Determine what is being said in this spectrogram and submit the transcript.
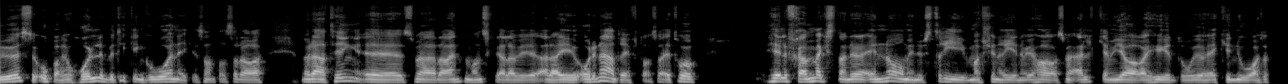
løse opp, og holde butikken gående. ikke sant, altså da, Når det er ting uh, som er da enten vanskelig eller, eller i ordinær drift. altså jeg tror hele fremveksten av de enorme industrimaskineriene vi har, som er Elkem, Yara, Hydro, Equinor altså,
